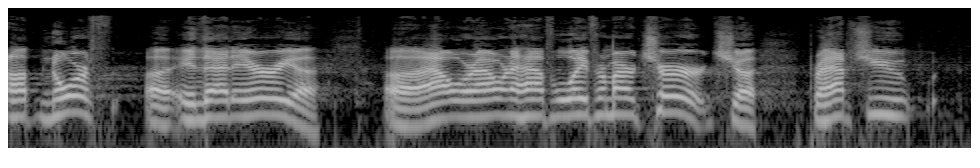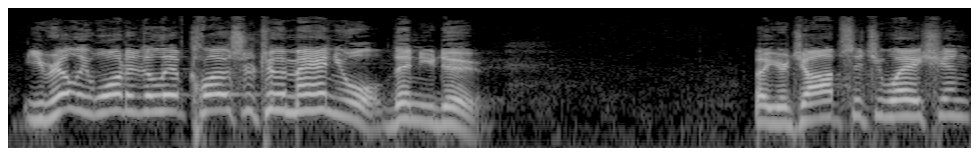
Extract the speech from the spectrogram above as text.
up north uh, in that area, uh, hour hour and a half away from our church, uh, perhaps you you really wanted to live closer to Emmanuel than you do. But your job situation,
